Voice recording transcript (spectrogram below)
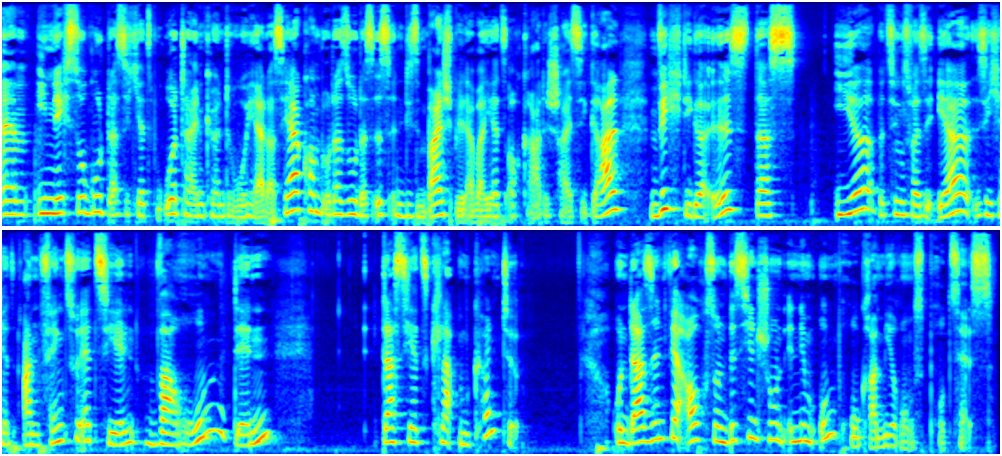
ähm, ihn nicht so gut, dass ich jetzt beurteilen könnte, woher das herkommt oder so. Das ist in diesem Beispiel aber jetzt auch gerade scheißegal. Wichtiger ist, dass ihr bzw. er sich jetzt anfängt zu erzählen, warum denn das jetzt klappen könnte. Und da sind wir auch so ein bisschen schon in dem Umprogrammierungsprozess.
